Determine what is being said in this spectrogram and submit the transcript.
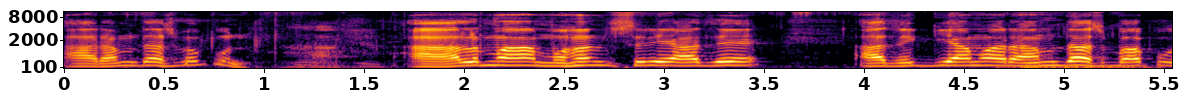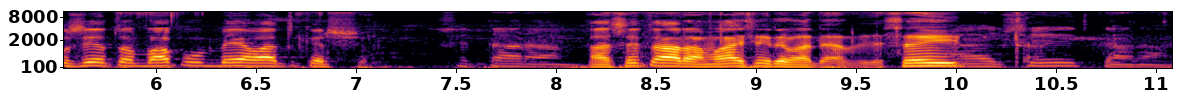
આ રામદાસ બાપુ ને? આ હાલમાં મહંત શ્રી આજે આ જગ્યામાં રામદાસ બાપુ છે તો બાપુ બે વાત કરશો. સીતારામ. આ સીતારામ આશીર્વાદ આપે છે સીતારામ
